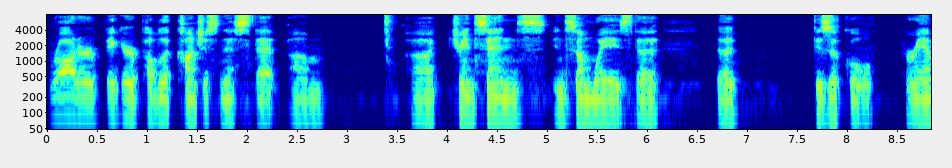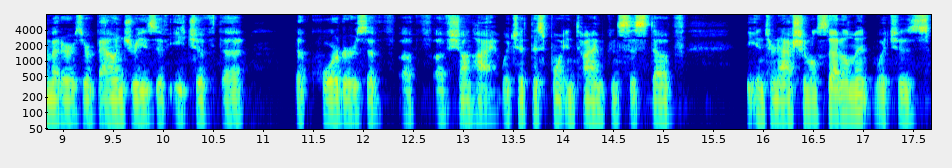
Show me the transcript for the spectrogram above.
broader, bigger public consciousness that um, uh, transcends, in some ways, the the physical parameters or boundaries of each of the the quarters of, of, of Shanghai, which at this point in time consist of the international settlement, which has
